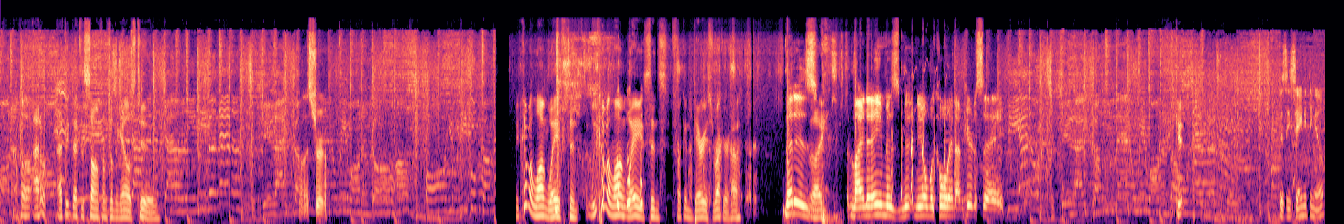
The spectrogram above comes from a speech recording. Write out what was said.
Well, I don't. I think that's a song from something else too. Well, that's true. We've come a long way since we've come a long way since fucking Darius Rucker, huh? That is, Like- my name is Neal McCoy, and I'm here to say, Get- Does he say anything else?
